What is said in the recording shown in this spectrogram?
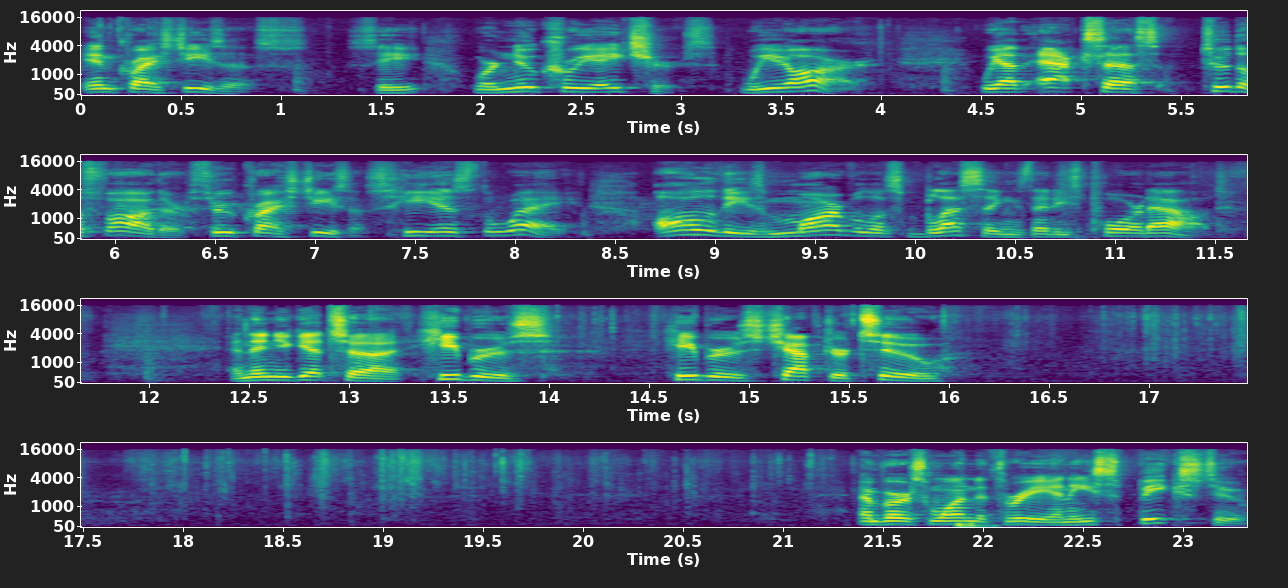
in Christ Jesus. See, we're new creatures. We are. We have access to the Father through Christ Jesus. He is the way all of these marvelous blessings that he's poured out. And then you get to Hebrews, Hebrews chapter 2. And verse 1 to 3, and he speaks to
